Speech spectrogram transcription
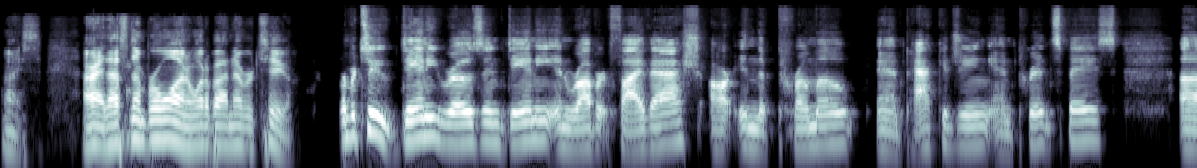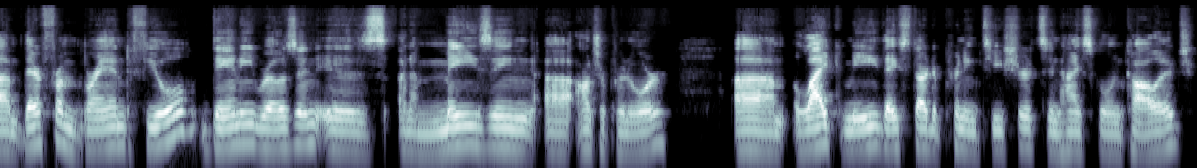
Nice. All right, that's number one. What about number two? Number two, Danny Rosen, Danny and Robert Fiveash are in the promo and packaging and print space. Um, they're from Brand Fuel. Danny Rosen is an amazing uh, entrepreneur. Um, like me, they started printing T-shirts in high school and college.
